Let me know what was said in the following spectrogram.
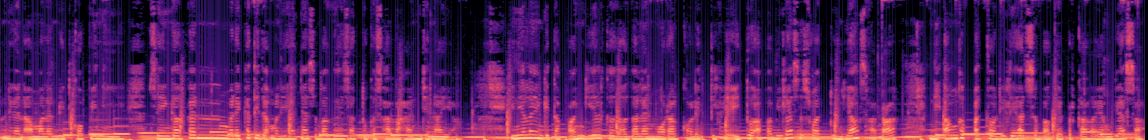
dengan amalan duit kopi ni sehingga kan mereka tidak melihatnya sebagai satu kesalahan jenayah. Inilah yang kita panggil kegagalan moral kolektif iaitu apabila sesuatu yang salah dianggap atau dilihat sebagai perkara yang biasa.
